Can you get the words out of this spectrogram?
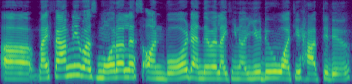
Uh, my family was more or less on board, and they were like, you know, you do what you have to do.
